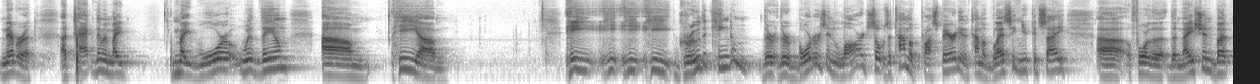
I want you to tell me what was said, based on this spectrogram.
never attacked them and made made war with them. Um, he um, he, he, he, he grew the kingdom, their, their borders enlarged. So it was a time of prosperity and a time of blessing, you could say, uh, for the, the nation. But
